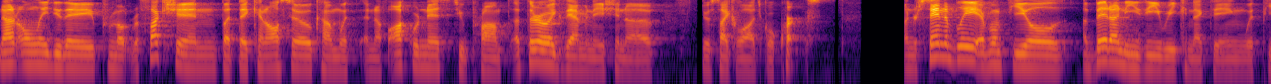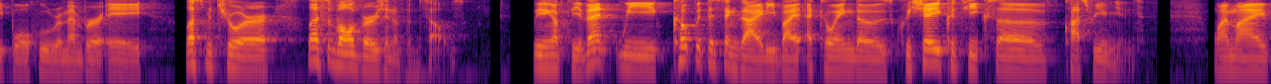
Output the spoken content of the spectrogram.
not only do they promote reflection, but they can also come with enough awkwardness to prompt a thorough examination of your psychological quirks. Understandably, everyone feels a bit uneasy reconnecting with people who remember a less mature, less evolved version of themselves. Leading up to the event, we cope with this anxiety by echoing those cliche critiques of class reunions. Why am I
